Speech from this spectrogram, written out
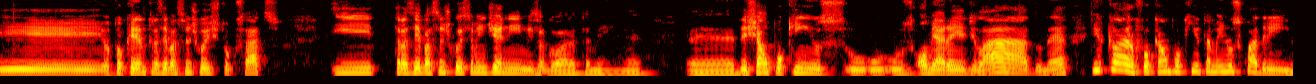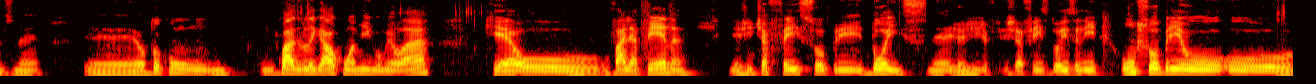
E eu tô querendo trazer bastante coisa de Tokusatsu e trazer bastante coisa também de animes agora também, né? É, deixar um pouquinho os, os Homem-Aranha de lado, né? E, claro, focar um pouquinho também nos quadrinhos, né? É, eu tô com um, um quadro legal com um amigo meu lá, que é o, Vale a Pena, e a gente já fez sobre dois, né? Já, a gente já fez dois ali, um sobre o, o,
